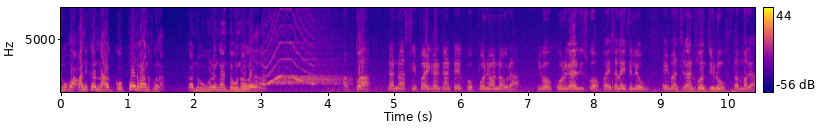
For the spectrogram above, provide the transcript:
నువ్వు వానికన్నా గొప్ప అనుకున్నా కానీ నువ్వు కూడా అంత ఉన్నావు కదరా. అబ్బా నన్ను ఆ సిపాయి కాడి కంటే గొప్పని ఉన్నావురా ఇగో కూరగాయలు తీసుకో పైసలు అయితే లేవు. అవి మంచిగా అనుకొని తిను కమ్మగా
